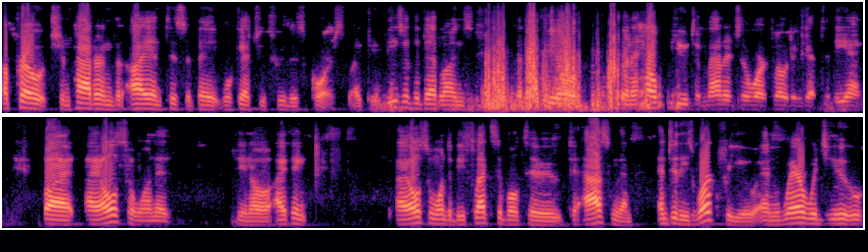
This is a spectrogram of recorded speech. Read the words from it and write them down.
approach and pattern that I anticipate will get you through this course. Like these are the deadlines that I feel are going to help you to manage the workload and get to the end. But I also want to, you know, I think I also want to be flexible to to asking them, and do these work for you? And where would you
